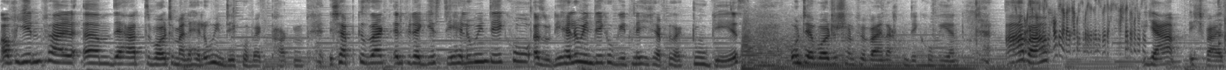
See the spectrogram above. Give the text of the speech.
Auf jeden Fall, ähm, der hat, wollte meine Halloween-Deko wegpacken. Ich habe gesagt, entweder gehst die Halloween-Deko, also die Halloween-Deko geht nicht. Ich habe gesagt, du gehst. Und der wollte schon für Weihnachten dekorieren. Aber, ja, ich weiß.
